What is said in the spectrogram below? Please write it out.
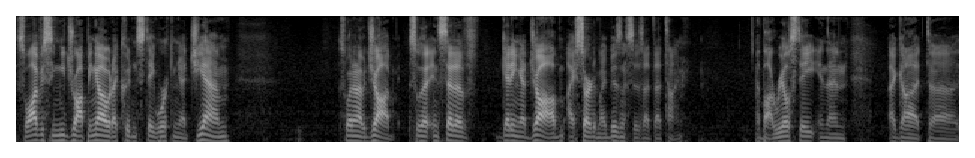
So obviously, me dropping out, I couldn't stay working at GM. So I didn't have a job. So that instead of getting a job, I started my businesses at that time. I bought real estate and then I got uh,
